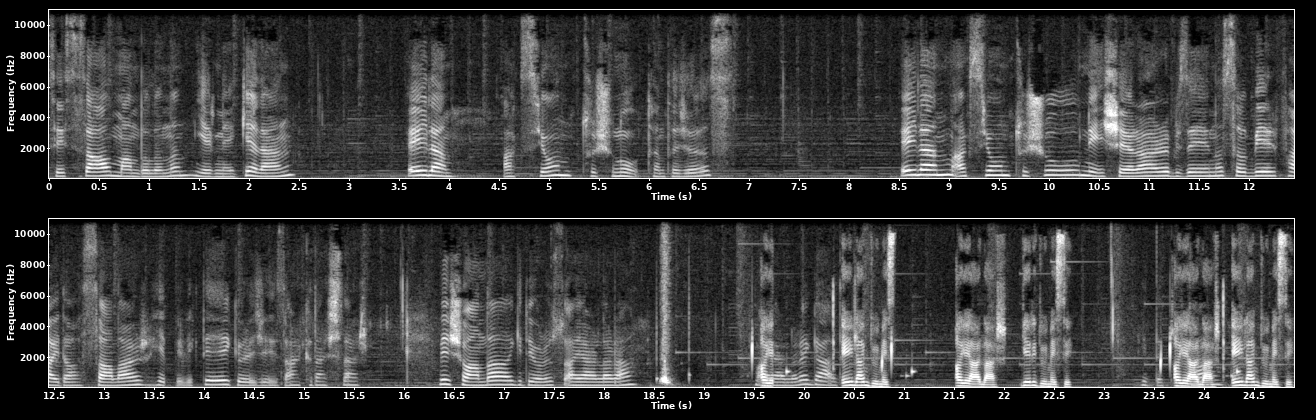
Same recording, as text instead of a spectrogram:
sessiz al mandalının yerine gelen eylem aksiyon tuşunu tanıtacağız. Eylem, aksiyon tuşu ne işe yarar, bize nasıl bir fayda sağlar hep birlikte göreceğiz arkadaşlar. Ve şu anda gidiyoruz ayarlara. Ay- Ayarlara geldik. Eylem düğmesi. Ayarlar. Geri düğmesi. Bir dakika. Ayarlar. Eylem düğmesi.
